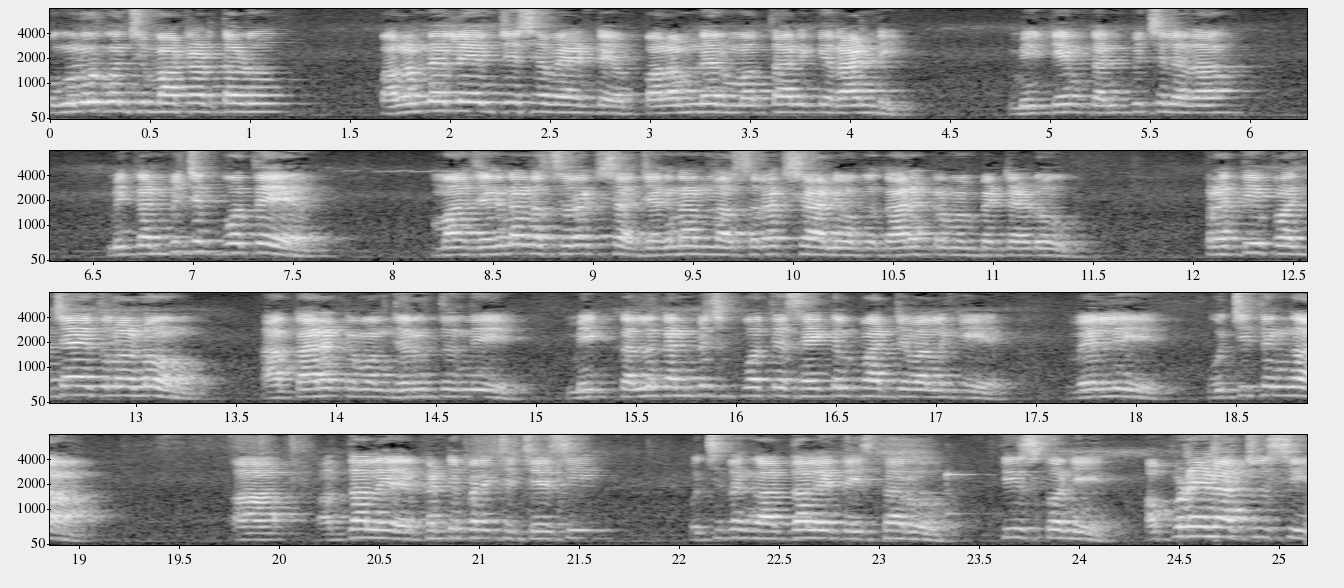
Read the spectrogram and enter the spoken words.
పొంగులూరు గురించి మాట్లాడతాడు? పలంనేరులో ఏం చేసావా అంటే పలంనేరు మొత్తానికి రాండి. మీకేం కనిపించలేదా? మీకు కనిపించకపోతే మా జగనన్న సురక్ష జగనన్న సురక్ష అని ఒక కార్యక్రమం పెట్టాడు. ప్రతి పంచాయతీలోనూ ఆ కార్యక్రమం జరుగుతుంది. మీకు కళ్ళు కనిపించకపోతే సైకిల్ పార్టీ వాళ్ళకి వెళ్ళి ఉచితంగా ఆ కంటి పరీక్ష చేసి ఉచితంగా అద్దాలు అయితే ఇస్తారు. తీసుకొని అప్పుడైనా చూసి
